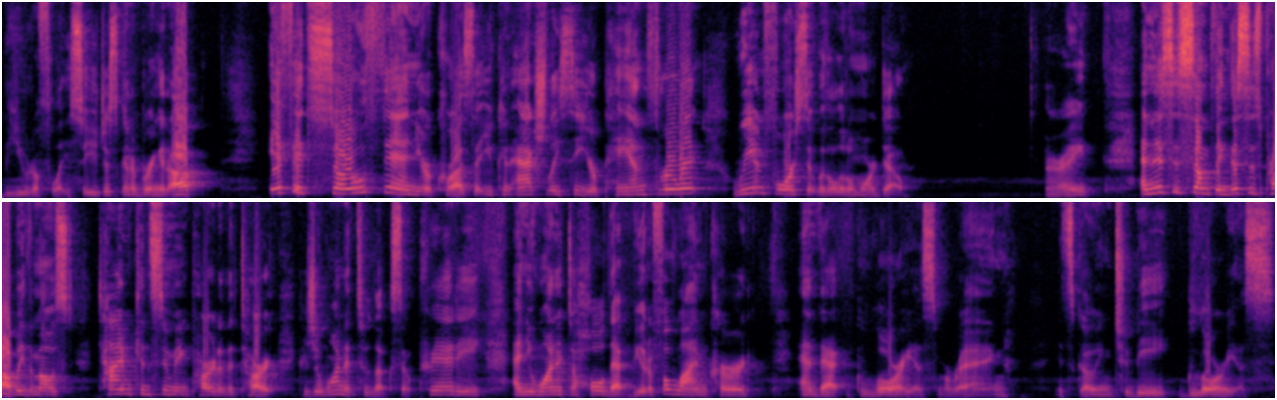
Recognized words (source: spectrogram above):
beautifully. So you're just going to bring it up. If it's so thin, your crust, that you can actually see your pan through it, reinforce it with a little more dough. All right. And this is something, this is probably the most time consuming part of the tart because you want it to look so pretty and you want it to hold that beautiful lime curd and that glorious meringue. It's going to be glorious.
